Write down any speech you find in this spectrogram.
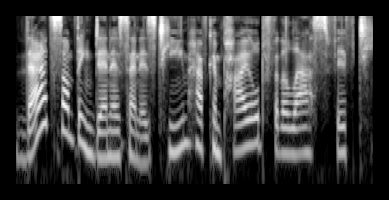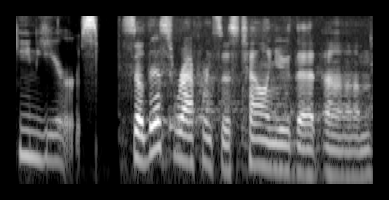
That's something Dennis and his team have compiled for the last 15 years. So, this reference is telling you that um,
